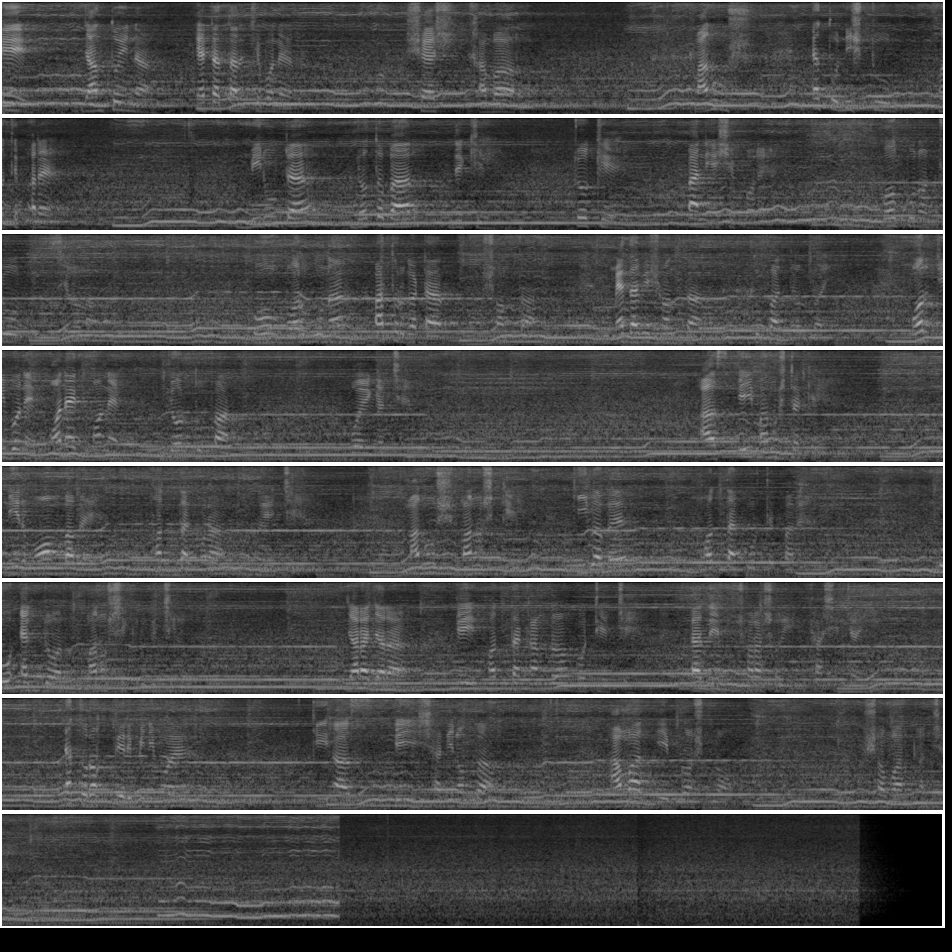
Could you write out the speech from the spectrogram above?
সে জানতই না, এটা তার জীবনের শেষ খাবার। মানুষ এত নিষ্ঠুর হতে পারে। বিরুটা যতবার দেখি চোখে পানি এসে পড়ে। ও কোনো চোখ ছিল না। ও বরগুনা পাথরঘাটার সন্তান, মেধাবী সন্তান, তুফান জলবাই ওর জীবনে অনেক অনেক জোর তুফান বয়ে গেছে। আজ এই মানুষটাকে নির্মমভাবে হত্যা করা হয়েছে। মানুষ মানুষকে কীভাবে হত্যা করতে পারে? ও একজন মানসিক রোগী ছিল। যারা যারা এই হত্যাকাণ্ড ঘটিয়েছে, তাদের সরাসরি ফাঁসি চাই। এত রক্তের বিনিময়ে কি আজ এই স্বাধীনতা? আমার এই প্রশ্ন সবার কাছে।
